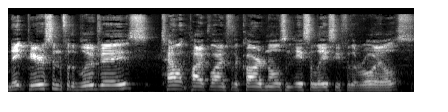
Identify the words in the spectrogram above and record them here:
Nate Pearson for the Blue Jays, Talent Pipeline for the Cardinals, and Asa Lacey for the Royals.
